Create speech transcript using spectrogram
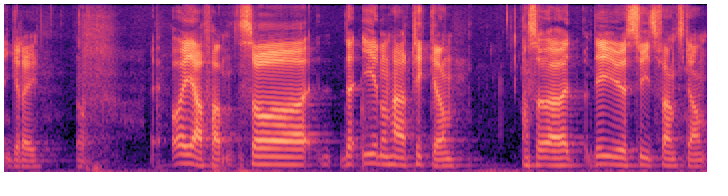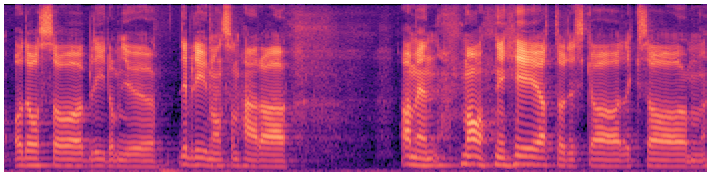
grej. Ja. Och i alla fall, så det, i den här artikeln Alltså det är ju Sydsvenskan och då så blir de ju Det blir ju någon sån här äh, Ja men matnyhet och det ska liksom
